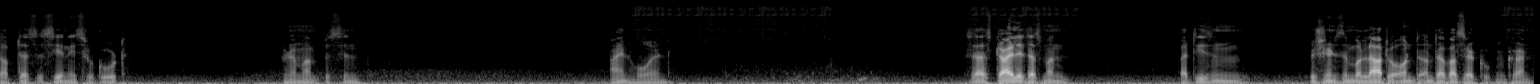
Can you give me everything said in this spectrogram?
Glaube, das ist hier nicht so gut. Können wir mal ein bisschen einholen. Das ist das Geile, dass man bei diesem bisschen Simulator und unter Wasser gucken kann.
